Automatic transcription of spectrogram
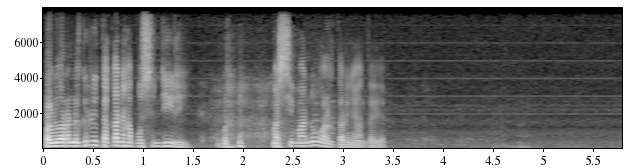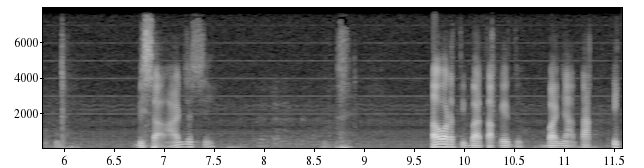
Kalau luar negeri ditekan hapus sendiri. Masih manual ternyata ya. Bisa aja sih. Tahu arti Batak itu? Banyak taktik.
